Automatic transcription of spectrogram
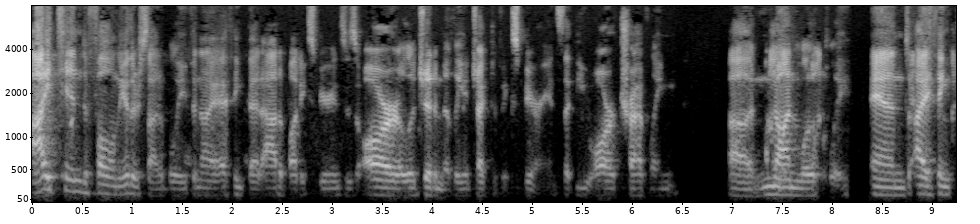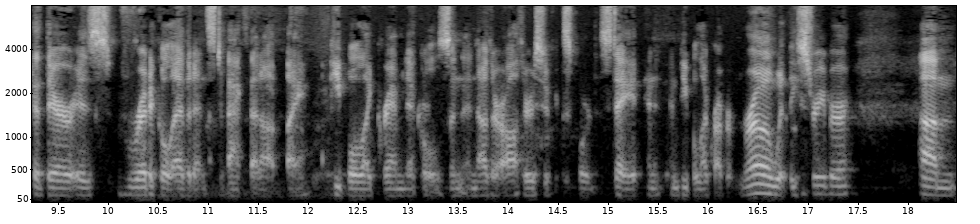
I tend to fall on the other side of belief, and I, I think that out of body experiences are legitimately objective experience, that you are traveling uh, non locally. And I think that there is veridical evidence to back that up by people like Graham Nicholls and, and other authors who've explored the state, and, and people like Robert Monroe, Whitley Strieber. Um,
